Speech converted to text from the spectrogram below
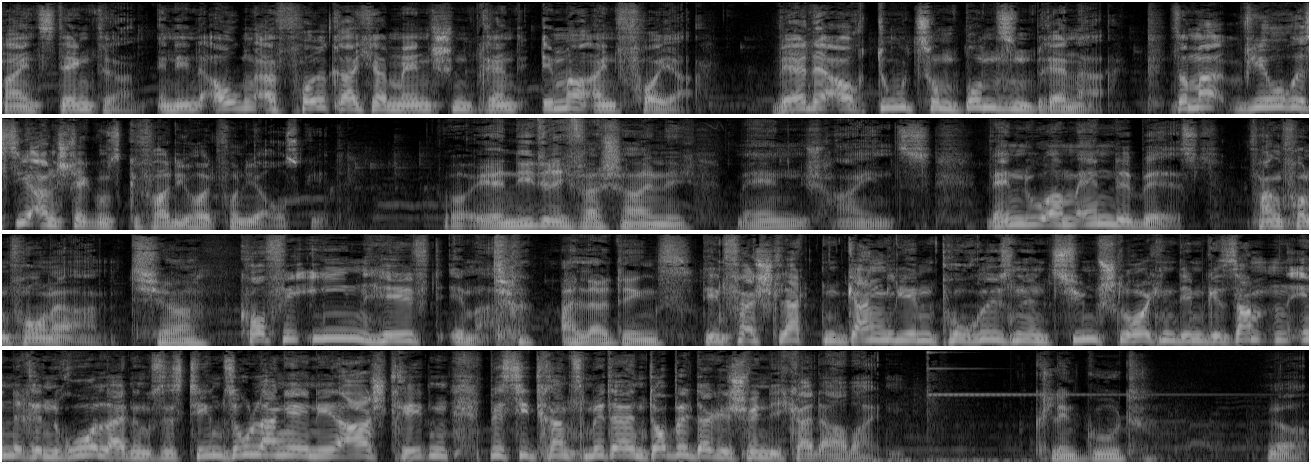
Heinz, denk dran. In den Augen erfolgreicher Menschen brennt immer ein Feuer. Werde auch du zum Bunsenbrenner. Sag mal, wie hoch ist die Ansteckungsgefahr, die heute von dir ausgeht? Ja, eher niedrig wahrscheinlich. Mensch, Heinz, wenn du am Ende bist, fang von vorne an. Tja, Koffein hilft immer. allerdings. Den verschlackten Ganglien, porösen Enzymschläuchen, dem gesamten inneren Rohrleitungssystem so lange in den Arsch treten, bis die Transmitter in doppelter Geschwindigkeit arbeiten. Klingt gut. Ja,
